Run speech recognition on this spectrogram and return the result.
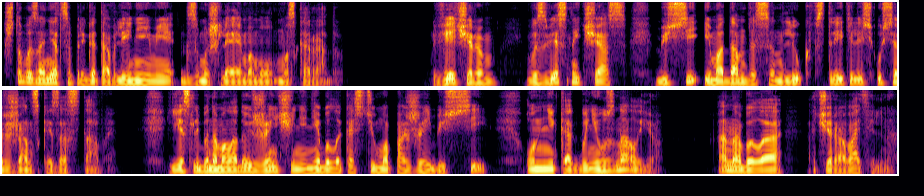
чтобы заняться приготовлениями к замышляемому маскараду. Вечером, в известный час, Бюсси и мадам де Сен-Люк встретились у сержантской заставы. Если бы на молодой женщине не было костюма пажей Бюсси, он никак бы не узнал ее. Она была очаровательна.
